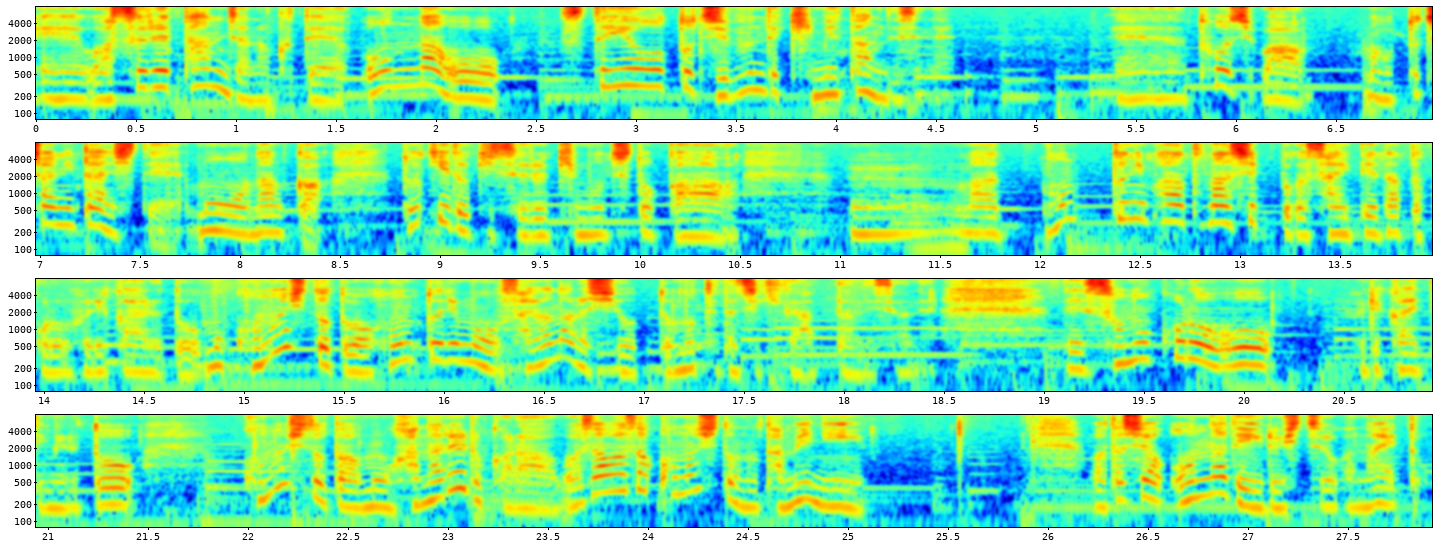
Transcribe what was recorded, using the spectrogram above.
えー、忘れたんじゃなくて女を捨てようと自分で決めたんですね、えー、当時は、まあ、夫ちゃんに対してもうなんかドキドキする気持ちとかうんまあ本当にパートナーシップが最低だった頃を振り返るともうこの人とは本当にもうさよならしようって思ってた時期があったんですよね。でその頃を振り返ってみるとこの人とはもう離れるからわざわざこの人のために私は女でいる必要がないと。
